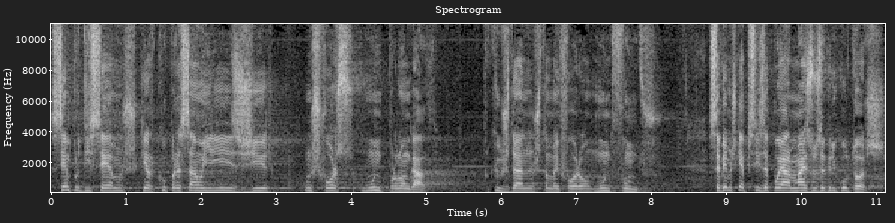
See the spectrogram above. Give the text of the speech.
Sempre dissemos que a recuperação iria exigir um esforço muito prolongado, porque os danos também foram muito fundos. Sabemos que é preciso apoiar mais os agricultores,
